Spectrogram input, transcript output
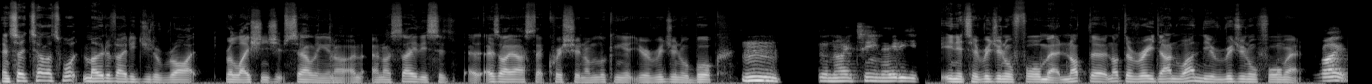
And so tell us what motivated you to write relationship selling and I, and I say this as, as I ask that question I'm looking at your original book Mm, the 1980 in its original format not the not the redone one the original format Right.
